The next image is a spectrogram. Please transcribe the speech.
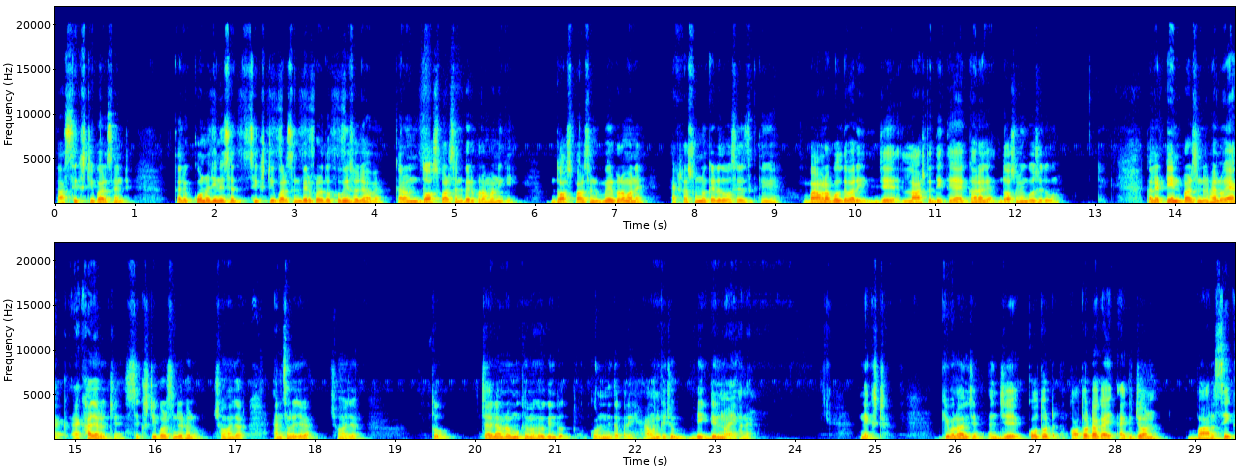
তার সিক্সটি পার্সেন্ট তাহলে কোনো জিনিসের সিক্সটি পার্সেন্ট বের করা তো খুবই সোজা হবে। কারণ দশ পার্সেন্ট বের করা মানে কি? দশ পার্সেন্ট বের করা মানে একটা শূন্য কেটে দেবো শেষ দিক থেকে। বা আমরা বলতে পারি যে লাস্টের দিক থেকে এক ঘর আগে দশমিক বসিয়ে দেবো। ঠিক? তাহলে টেন পার্সেন্টের ভ্যালু এক এক হাজার হচ্ছে। সিক্সটি পার্সেন্টের ভ্যালু ছ হাজার। অ্যান্সার হয়ে যাবে ছ হাজার। তো চাইলে আমরা মুখে মুখেও কিন্তু করে নিতে পারি। এমন কিছু বিগ ডিল নয় এখানে। নেক্সট কী বলা হয়েছে? যে কত কত টাকায় একজন বার্ষিক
